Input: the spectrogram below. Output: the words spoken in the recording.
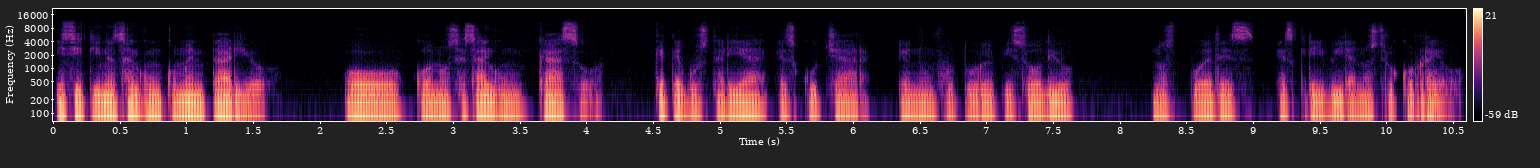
Y si tienes algún comentario o conoces algún caso que te gustaría escuchar en un futuro episodio, nos puedes escribir a nuestro correo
